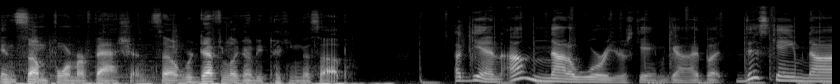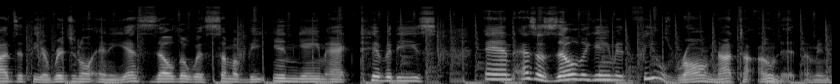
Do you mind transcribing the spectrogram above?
in some form or fashion. So we're definitely going to be picking this up. Again, I'm not a Warriors game guy, but this game nods at the original NES Zelda with some of the in game activities, and as a Zelda game, it feels wrong not to own it. I mean,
